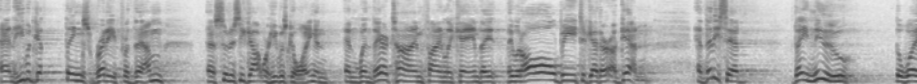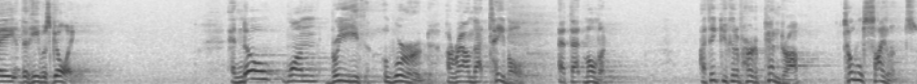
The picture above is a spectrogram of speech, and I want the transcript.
And he would get things ready for them as soon as he got where he was going. And, and when their time finally came, they, they would all be together again. And then he said, they knew the way that he was going. And no one breathed a word around that table at that moment. I think you could have heard a pin drop, total silence.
